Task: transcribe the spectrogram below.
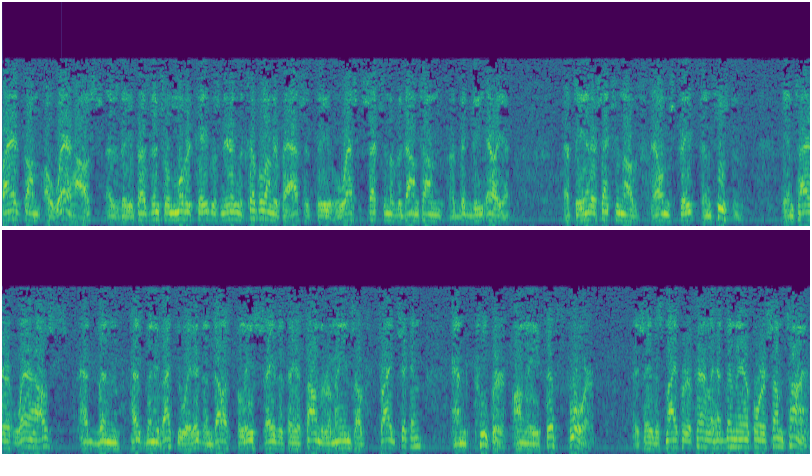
fired from a warehouse as the presidential motorcade was nearing the triple underpass at the west section of the downtown uh, Big D area at the intersection of Elm Street and Houston. The entire warehouse had been has been evacuated, and Dallas police say that they have found the remains of fried chicken and paper on the fifth floor. They say the sniper apparently had been there for some time.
